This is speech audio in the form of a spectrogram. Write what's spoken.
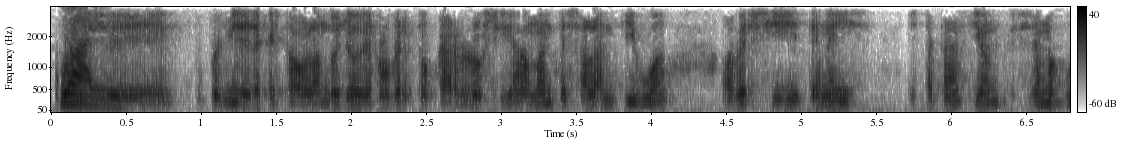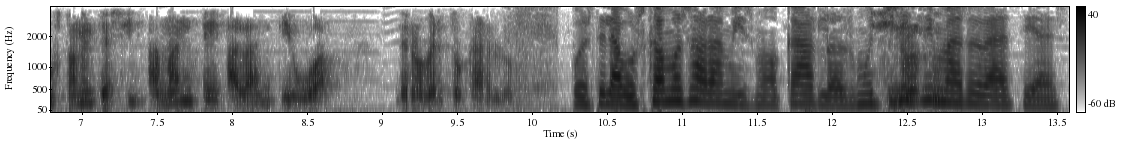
¿Cuál? Pues, eh, pues mire, ya que estaba hablando yo de Roberto Carlos y Amantes a la Antigua, a ver si tenéis esta canción que se llama justamente así, Amante a la Antigua, de Roberto Carlos. Pues te la buscamos ahora mismo, Carlos. Muchísimas gracias.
